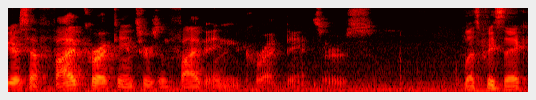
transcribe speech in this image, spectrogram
You guys have five correct answers and five incorrect answers. That's pretty sick.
